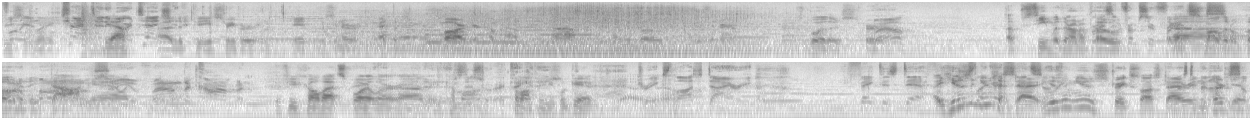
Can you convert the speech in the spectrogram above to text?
Recently. Yeah. Uh, the PS3 version. It was in her at the bar here coming out. Uh, On the boat. It was in her. Spoilers for Well, a scene where they're on a boat, from like a small little boat at a dock. oh, Yeah, so like- you found the coffin. if you call that spoiler, uh, I mean, come on. Come on, think it is? people, get it together. you Drake's know. lost diary. He faked his death. Uh, he doesn't like use I that said, diary. He doesn't use Drake's Lost Diary in the third game.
